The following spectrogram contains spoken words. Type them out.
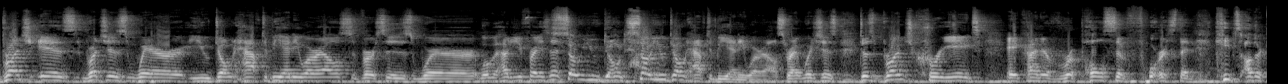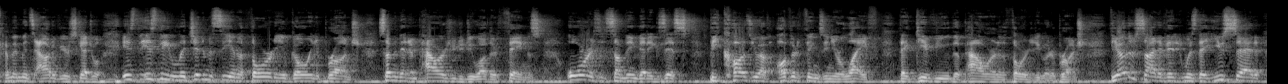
brunch is brunch is where you don't have to be anywhere else versus where. What, how do you phrase it? So you don't. so you don't have to be anywhere else, right? Which is, does brunch create a kind of repulsive force that keeps other commitments out of your schedule? Is, is the legitimacy and authority of going to brunch something that empowers you to do other things? Or is it something that exists because you have other things in your life that give you the power and authority to go to brunch? The other side of it was that you said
